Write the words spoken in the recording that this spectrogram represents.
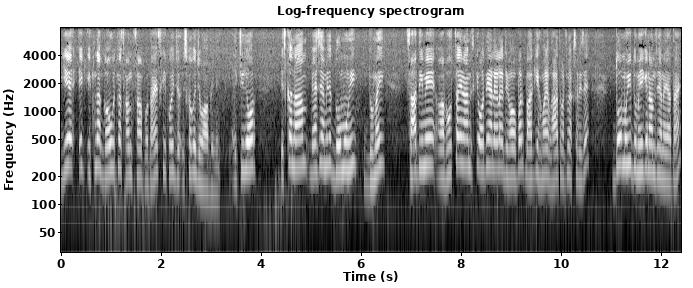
ये एक इतना गौ इतना शांत सांप होता है इसकी कोई इसका कोई जवाब ही नहीं। एक चीज़ और इसका नाम वैसे हमें दो मुही डुमई साथ ही में बहुत सारे नाम इसके होते हैं अलग अलग जगहों पर। बाकी हमारे भारतवर्ष में अक्सर इसे दो मुही दुमई के नाम से जाना जाता है।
